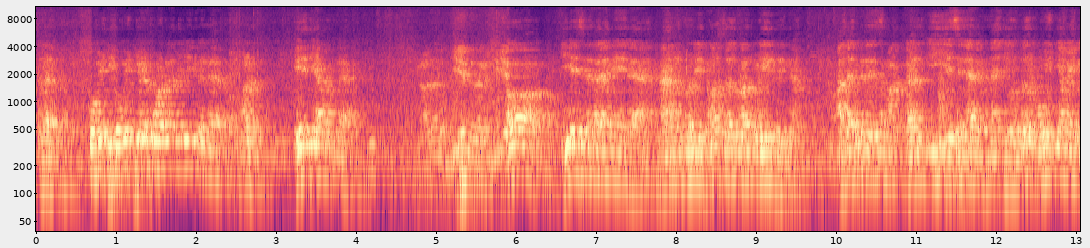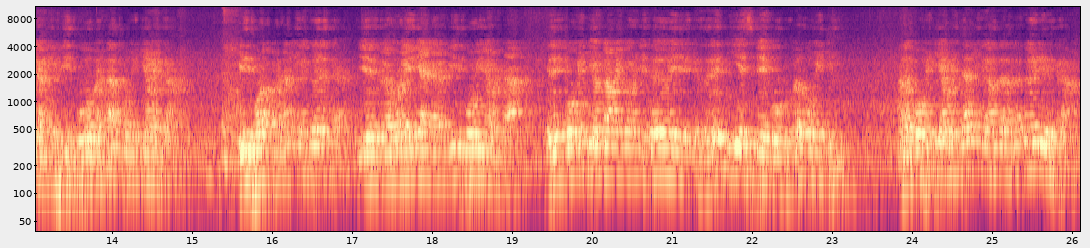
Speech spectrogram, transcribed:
அந்த கொமிட்டி கொமிட்டியோட போடுறது சொல்லியிருக்கல ஏரியாவுல ஓ இஎஸ் தலைமையில நாங்கள் சொல்லியிருக்கோம் சொல்றார் வெளியிட்டிருக்கோம் அந்த பிரதேச மக்கள் இஎஸ் எல்லாரும் இணைஞ்சு கொண்டு ஒரு கொமிட்டி அமைக்கிறாங்க வீதி போடுறா கொமிட்டி அமைக்கிறாங்க வீதி போட வேண்டாம் நீங்க கேளுங்க இதுல கூட ஏரியாக்கார வீதி போடின வேண்டாம் இதை கொமிட்டி ஒன்று அமைக்க வேண்டிய தேவை இருக்குது இஎஸ்டியை கூப்பிடுற கொமிட்டி அந்த கொமிட்டி அமைச்சா நீங்க அந்த இடத்துல கேள்வி இருக்கிறாங்க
